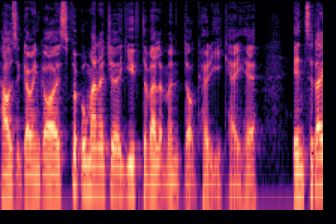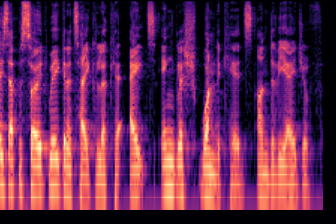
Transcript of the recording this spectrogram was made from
How's it going, guys? Football Manager YouthDevelopment.co.uk here. In today's episode, we're going to take a look at eight English wonder kids under the age of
